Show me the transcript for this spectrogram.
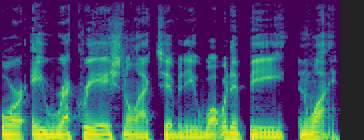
or a recreational activity, what would it be and why?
